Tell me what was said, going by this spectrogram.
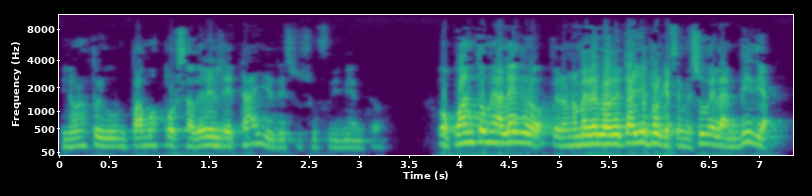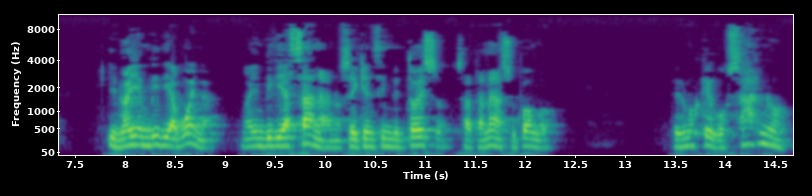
Y no nos preocupamos por saber el detalle de su sufrimiento. O cuánto me alegro, pero no me den los detalles porque se me sube la envidia. Y no hay envidia buena, no hay envidia sana. No sé quién se inventó eso. Satanás, supongo. Tenemos que gozarnos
